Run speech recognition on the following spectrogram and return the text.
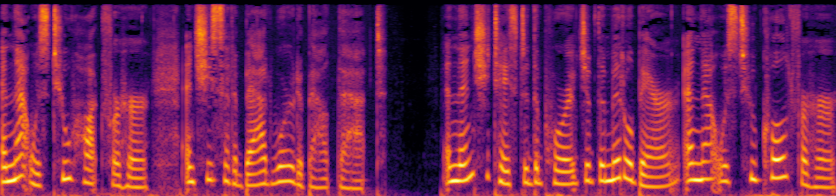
and that was too hot for her, and she said a bad word about that. And then she tasted the porridge of the middle bear, and that was too cold for her,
